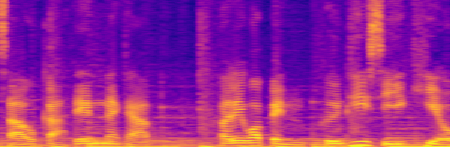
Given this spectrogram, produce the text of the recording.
เซาการ์เด้นนะครับก็เรียกว่าเป็นพื้นที่สีเขียว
